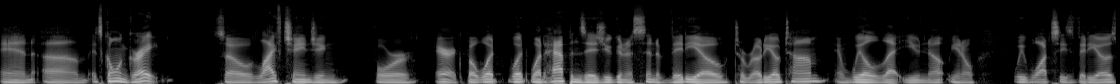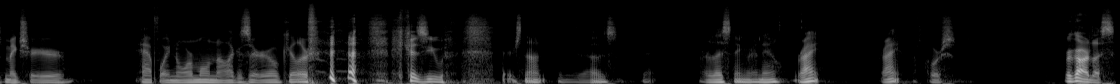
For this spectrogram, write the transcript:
And um, it's going great. So life changing for Eric. But what what what happens is you're going to send a video to Rodeo Time, and we'll let you know. You know, we watch these videos, make sure you're halfway normal, not like a serial killer, because you there's not any of those that are listening right now, right? Right? Of course. Regardless,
